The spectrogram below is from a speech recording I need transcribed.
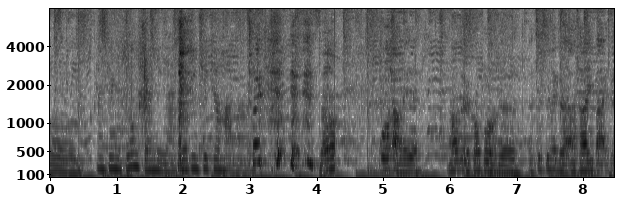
后感觉你不用整理啊，丢进去就好了。然后我好了耶，然后这个 GoPro 的，呃，这是那个 R 一百的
